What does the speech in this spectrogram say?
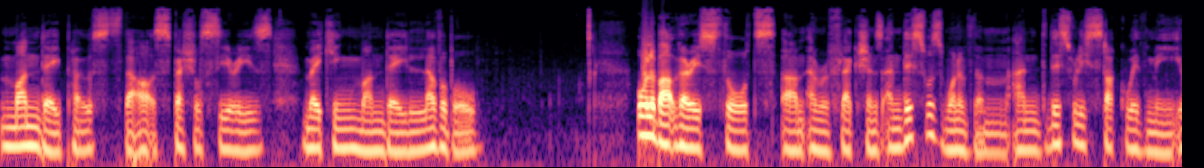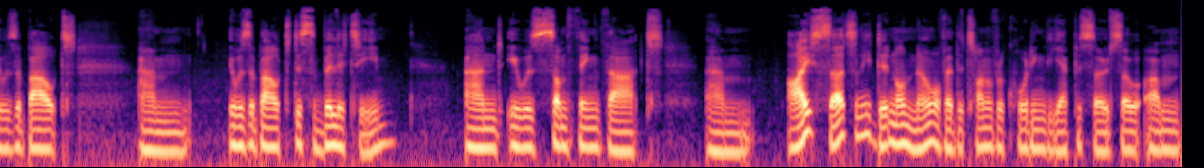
Monday posts that are a special series making Monday lovable. All about various thoughts um, and reflections, and this was one of them, and this really stuck with me. It was about um, it was about disability, and it was something that um, I certainly did not know of at the time of recording the episode. So um,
